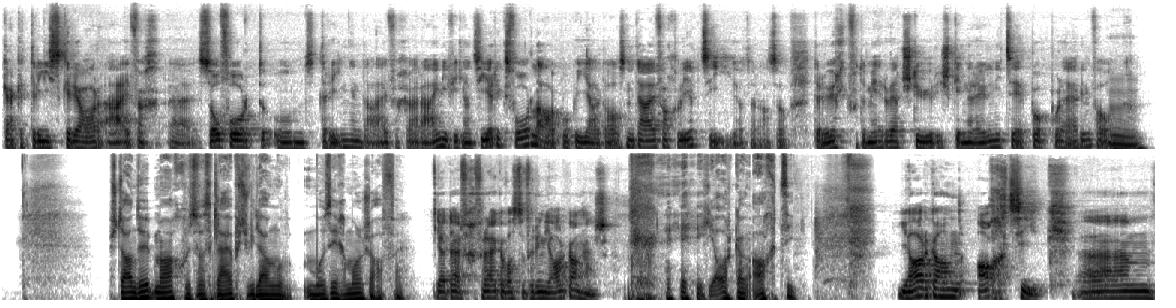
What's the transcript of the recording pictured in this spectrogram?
gegen 30er Jahre einfach äh, sofort und dringend einfach eine reine Finanzierungsvorlage, wobei auch das nicht einfach wird sein. Oder? Also die Erhöhung der Mehrwertsteuer ist generell nicht sehr populär im Volk. Mhm. Stand heute, Markus, was glaubst du, wie lange muss ich einmal arbeiten? Ja, darf ich fragen, was du für einen Jahrgang hast? Jahrgang 80. Jahrgang 80. Ähm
